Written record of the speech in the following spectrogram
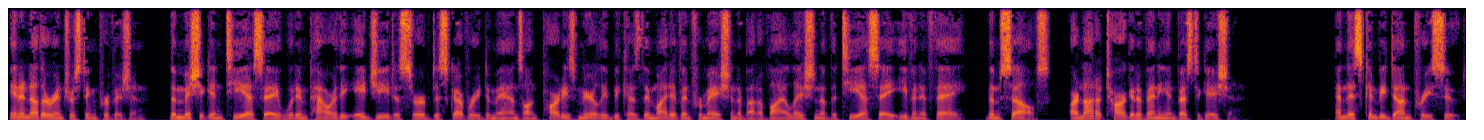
In another interesting provision, the Michigan TSA would empower the AG to serve discovery demands on parties merely because they might have information about a violation of the TSA even if they, themselves, are not a target of any investigation. And this can be done pre suit.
